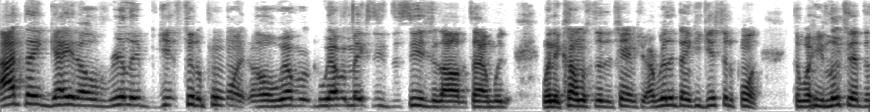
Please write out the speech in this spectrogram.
I think Gedo really gets to the point, or whoever whoever makes these decisions all the time when when it comes to the championship. I really think he gets to the point to where he looks at the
